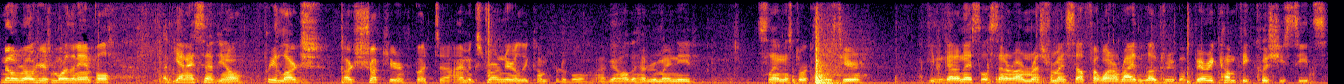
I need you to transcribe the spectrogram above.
Middle row here is more than ample. Again, I said, you know, pretty large, large truck here, but uh, I'm extraordinarily comfortable. I've got all the headroom I need. Slam this door closed here. Even got a nice little center armrest for myself if I want to ride in luxury, but very comfy, cushy seats.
